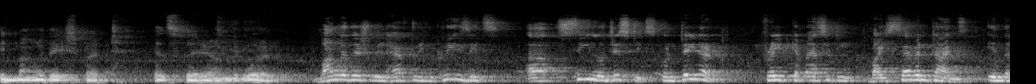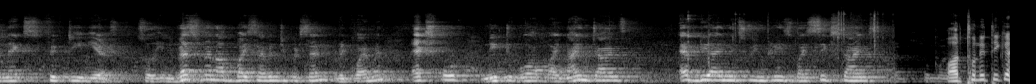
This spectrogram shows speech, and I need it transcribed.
in Bangladesh but elsewhere around the world. Bangladesh will have to increase its uh, sea logistics container freight capacity by seven times in the next 15 years. So investment up by 70% requirement, export need to go up by nine times, FDI needs to increase by six times, অর্থনীতিকে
